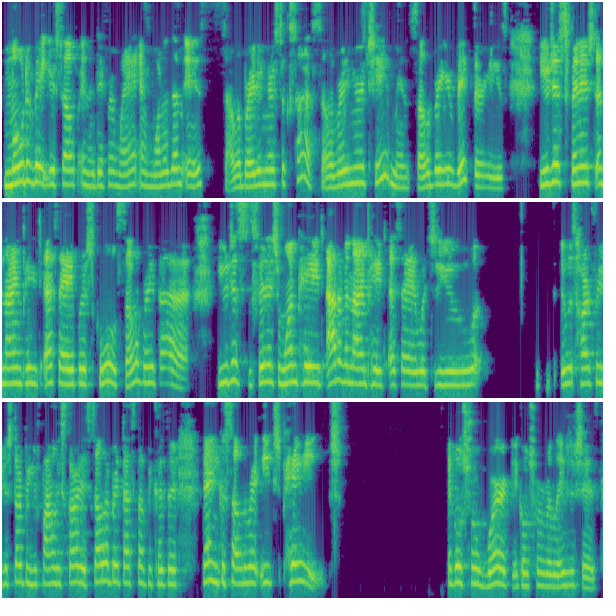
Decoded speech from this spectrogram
motivate yourself in a different way, and one of them is celebrating your success, celebrating your achievements, celebrate your victories. You just finished a nine page essay for school, celebrate that. You just finished one page out of a nine page essay, which you it was hard for you to start, but you finally started. Celebrate that stuff because then you can celebrate each page. It goes for work, it goes for relationships,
